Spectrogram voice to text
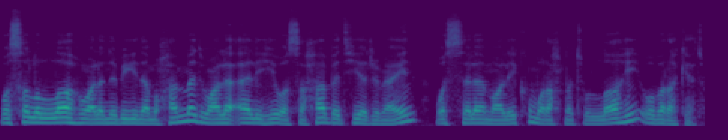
Wa sallallahu ala nabiyyina Muhammad wa ala alihi wa sahabatihi ajma'in. Wassalamu alaikum wa rahmatullahi wa barakatuh.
